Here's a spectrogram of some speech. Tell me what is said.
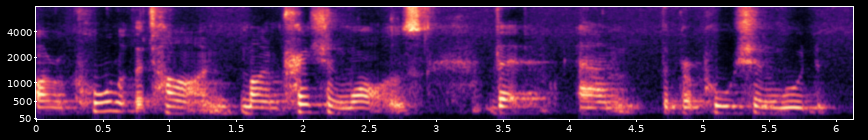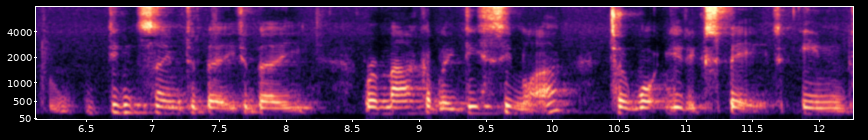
I recall at the time my impression was that um, the proportion would didn't seem to be to be remarkably dissimilar to what you'd expect in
